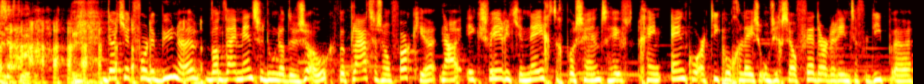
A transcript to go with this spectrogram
precies geluisterd. dat je het voor de bühne, want wij mensen doen dat dus ook. We plaatsen zo'n vakje. Nou, ik zweer het je, 90% heeft geen enkel artikel gelezen om zichzelf verder erin te verdiepen.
